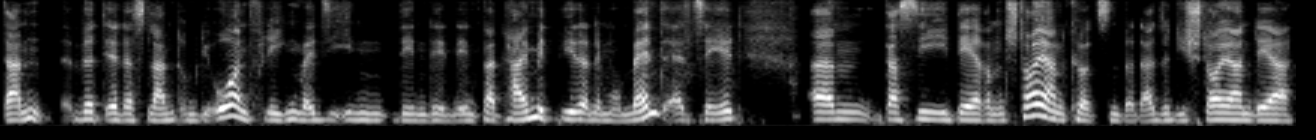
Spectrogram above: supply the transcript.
dann wird ihr das Land um die Ohren fliegen, weil sie ihnen den, den, den Parteimitgliedern im Moment erzählt, ähm, dass sie deren Steuern kürzen wird, also die Steuern der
